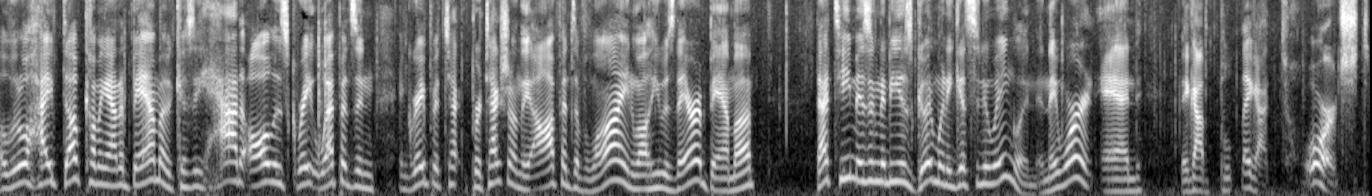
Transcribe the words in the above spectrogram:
a little hyped up coming out of Bama because he had all his great weapons and, and great prote- protection on the offensive line while he was there at Bama. That team isn't going to be as good when he gets to New England, and they weren't, and they got they got torched.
